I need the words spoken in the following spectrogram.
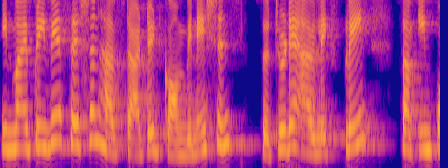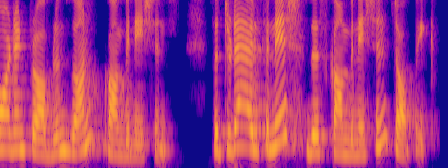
In my previous session, I have started combinations. So today I will explain some important problems on combinations. So today I will finish this combination topic.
